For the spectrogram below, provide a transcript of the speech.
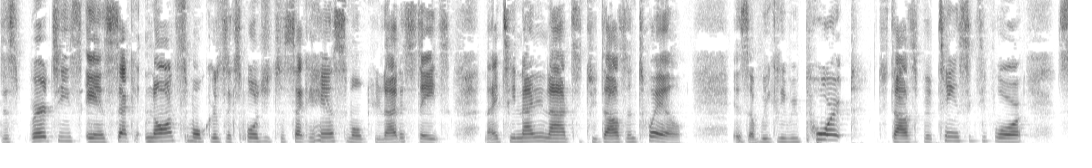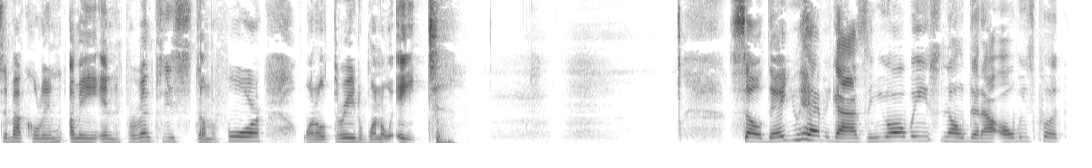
disparities in second non-smokers exposure to secondhand smoke united states 1999 to 2012 is a weekly report 2015 64 semicolon i mean in parentheses number 4 103 to 108 so there you have it, guys. And you always know that I always put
